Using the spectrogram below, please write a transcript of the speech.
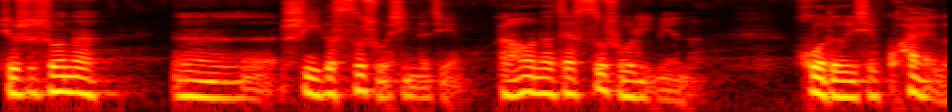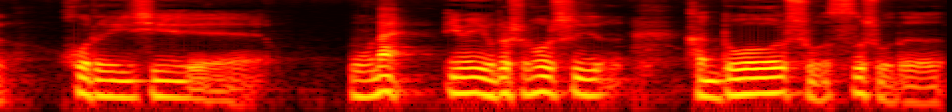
就是说呢，嗯，是一个思索性的节目。然后呢，在思索里面呢，获得一些快乐，获得一些无奈，因为有的时候是很多所思索的，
